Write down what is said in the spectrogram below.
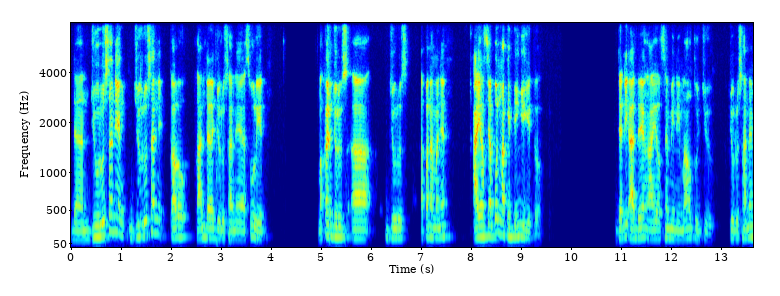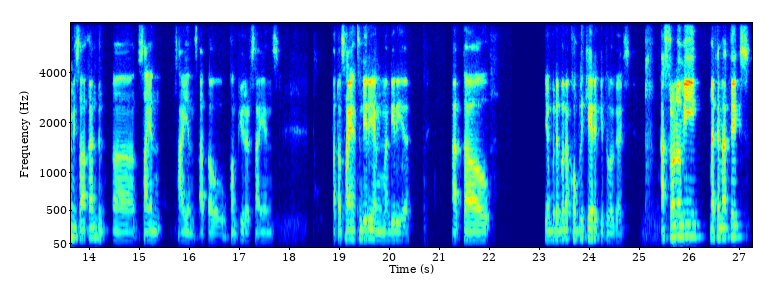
Dan jurusan yang jurusan kalau Anda jurusannya sulit, maka jurus uh, jurus apa namanya? IELTS-nya pun makin tinggi gitu. Jadi ada yang IELTS-nya minimal 7. Jurusannya misalkan uh, science science atau computer science atau science sendiri yang mandiri ya. Atau yang benar-benar complicated gitu loh guys. Astronomi, mathematics,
